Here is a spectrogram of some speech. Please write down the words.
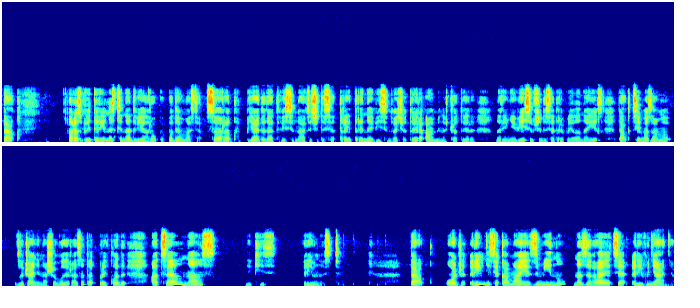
Так, розбити рівності на дві групи. Подивимося: 45 додати 18, 63, 3 на 8, 24, а мінус 4 дорівнює 8, 63 поділили на х. Так, ці ми з вами звичайні наші вирази, так, приклади. А це у нас якісь рівності. Так, отже, рівність, яка має зміну, називається рівняння.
